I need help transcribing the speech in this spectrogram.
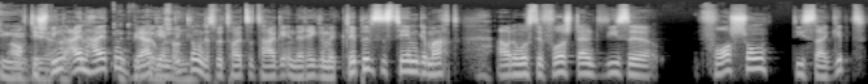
die, auch die, die Schwingeinheiten, Entwicklung ja, die Entwicklung, schon. das wird heutzutage in der Regel mit Klippelsystemen gemacht. Aber du musst dir vorstellen, diese Forschung, die es da gibt,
